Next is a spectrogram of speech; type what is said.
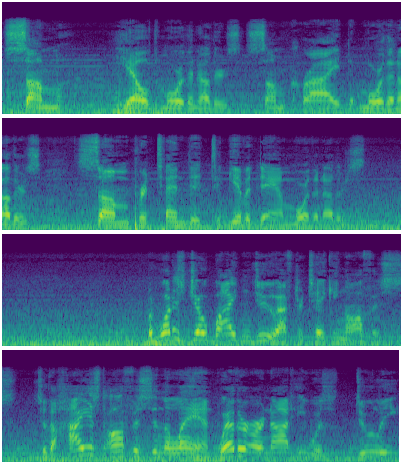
Some yelled more than others, some cried more than others, some pretended to give a damn more than others. But what does Joe Biden do after taking office? To the highest office in the land, whether or not he was duly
